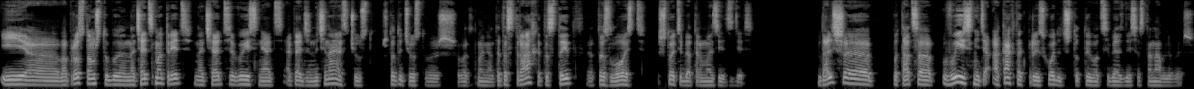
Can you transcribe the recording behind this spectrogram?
И э, вопрос в том, чтобы начать смотреть, начать выяснять, опять же, начиная с чувств, что ты чувствуешь в этот момент. Это страх, это стыд, это злость. Что тебя тормозит здесь? Дальше пытаться выяснить, а как так происходит, что ты вот себя здесь останавливаешь.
